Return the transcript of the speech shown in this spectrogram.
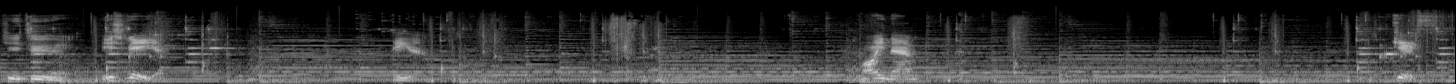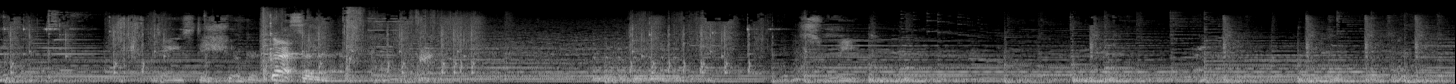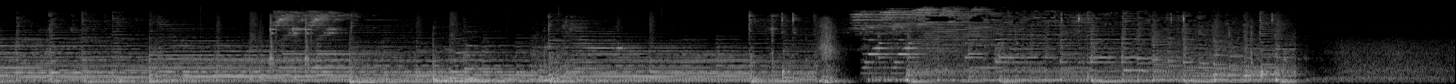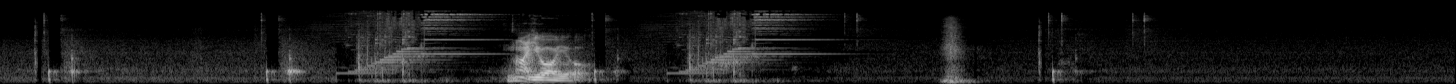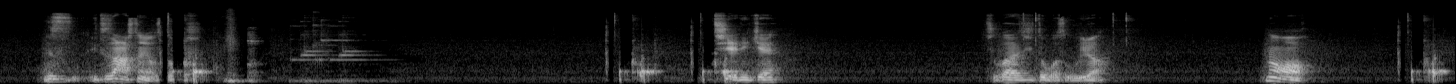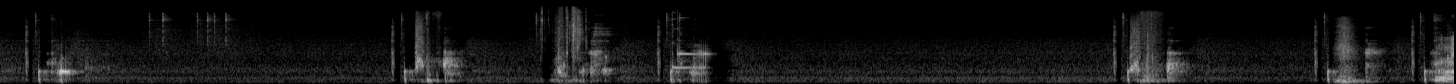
Kitűnő. És vége. Igen. Majdnem. Kész. Köszönöm. Nagyon jó. Ez, itt az állás nagyon szoros. Sietni kell. Szóval ez doboz újra. No.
